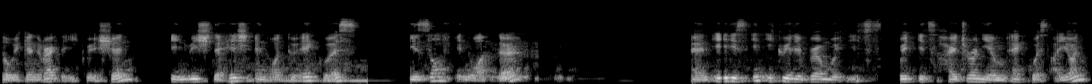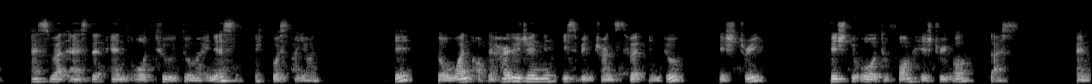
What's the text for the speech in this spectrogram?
So we can write the equation in which the HNO2 aqueous dissolve in water and it is in equilibrium with its, with its hydronium aqueous ion as well as the NO2 2 minus aqueous ion. Okay, so one of the hydrogen is being transferred into H3, H2O to form H3O plus. And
